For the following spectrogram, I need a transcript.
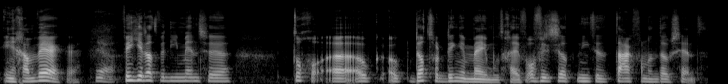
in gaan werken. Ja. Vind je dat we die mensen toch eh, ook, ook dat soort dingen mee moeten geven? Of is dat niet een taak van een docent?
